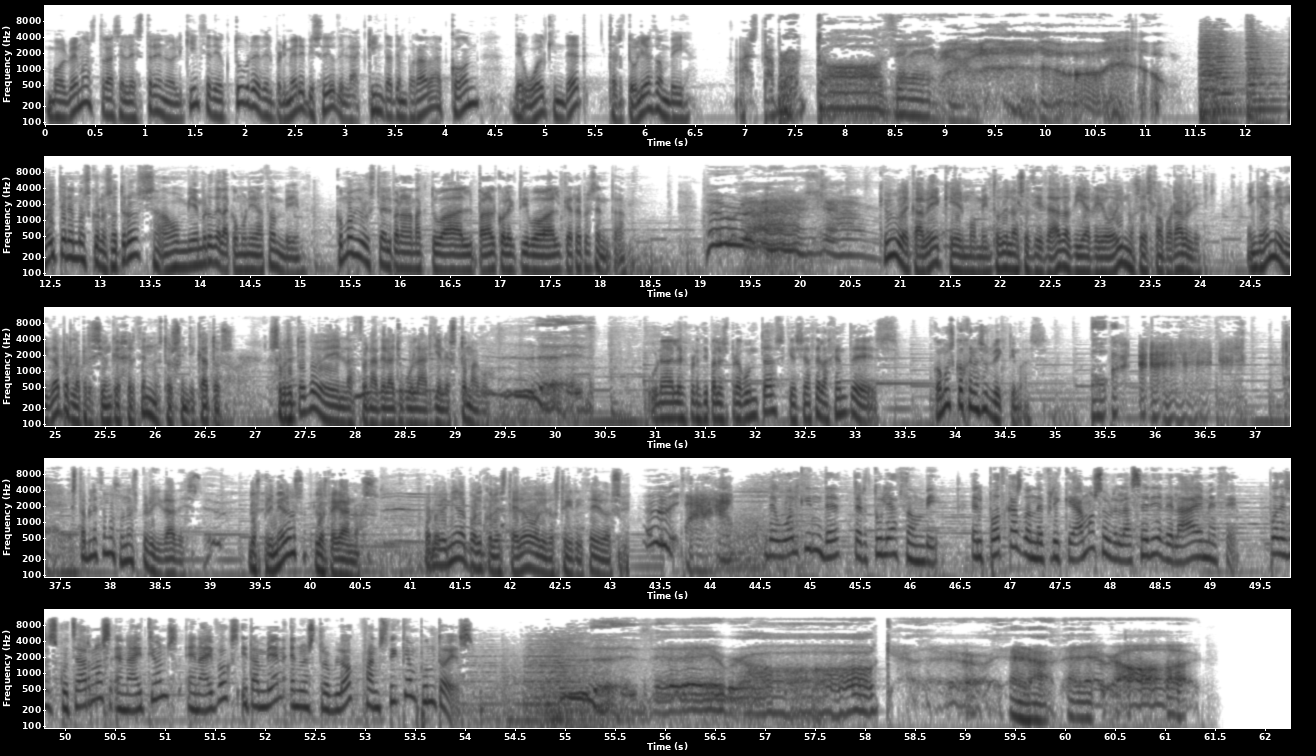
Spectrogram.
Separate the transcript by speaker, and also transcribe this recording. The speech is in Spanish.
Speaker 1: Volvemos tras el estreno el 15 de octubre del primer episodio de la quinta temporada con The Walking Dead Tertulia Zombie. Hasta pronto, cerebro.
Speaker 2: Hoy tenemos con nosotros a un miembro de la comunidad zombie. ¿Cómo ve usted el panorama actual para el colectivo al que representa?
Speaker 1: Qué duda cabe que el momento de la sociedad a día de hoy nos es favorable, en gran medida por la presión que ejercen nuestros sindicatos, sobre todo en la zona de la yugular y el estómago.
Speaker 2: Una de las principales preguntas que se hace la gente es ¿cómo escogen a sus víctimas?
Speaker 1: Establecemos unas prioridades. Los primeros, los veganos. Por lo de mirar por el colesterol y los triglicéridos.
Speaker 3: The Walking Dead Tertulia Zombie, el podcast donde friqueamos sobre la serie de la AMC. Puedes escucharnos en iTunes, en iVoox y también en nuestro blog fansfiction.es.
Speaker 4: cerebro, cerebro.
